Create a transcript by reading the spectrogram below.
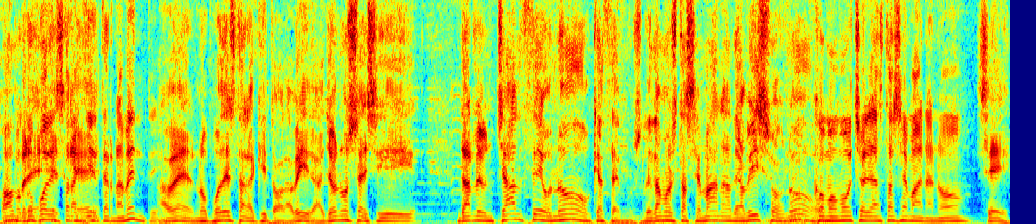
Hombre, Tampoco puede es estar que- aquí eternamente. A ver, no puede estar aquí toda la vida. Yo no sé si darle un chance o no, o qué hacemos. ¿Le damos esta semana de aviso o no? Como mucho ya esta semana, ¿no? Sí,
